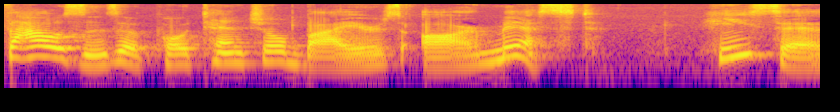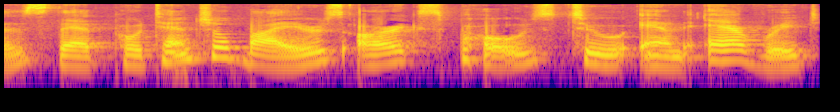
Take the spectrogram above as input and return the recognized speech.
thousands of potential buyers are missed. He says that potential buyers are exposed to an average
